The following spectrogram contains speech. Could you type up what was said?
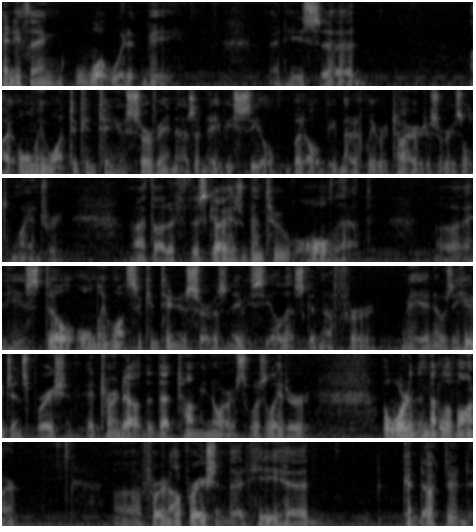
anything, what would it be? And he said, I only want to continue serving as a Navy SEAL, but I'll be medically retired as a result of my injury. And I thought, if this guy has been through all that, uh, and he still only wants to continue to serve as a Navy SEAL, that's good enough for me, and it was a huge inspiration. It turned out that that Tommy Norris was later awarded the Medal of Honor uh, for an operation that he had conducted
